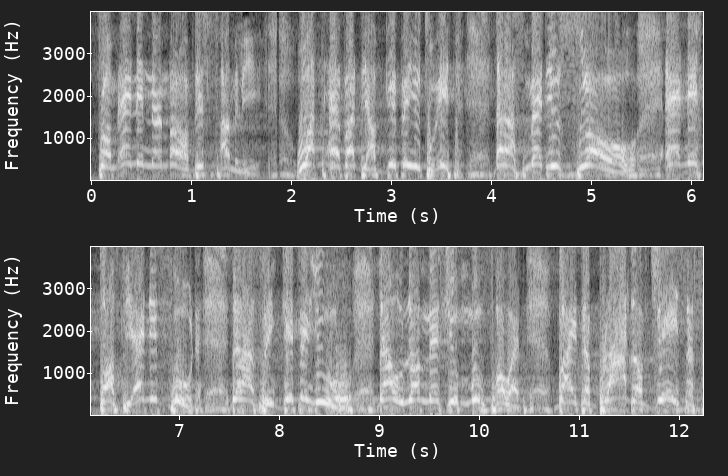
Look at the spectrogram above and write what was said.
from any member of this family, whatever they have given you to eat that has made you slow, any coffee, any food that has been given you that will not make you move forward by the blood of Jesus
